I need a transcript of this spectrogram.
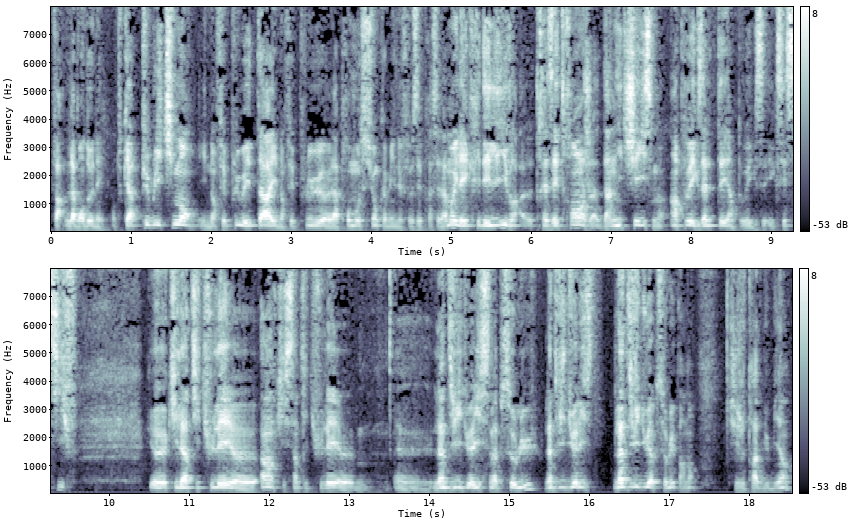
Enfin, l'abandonner. En tout cas, publiquement, il n'en fait plus état, il n'en fait plus euh, la promotion comme il le faisait précédemment. Il a écrit des livres euh, très étranges d'un nietzschéisme un peu exalté, un peu excessif, euh, qu'il a intitulé, un qui s'intitulait L'individualisme absolu, l'individu absolu, pardon, si je traduis bien.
